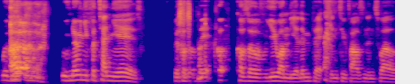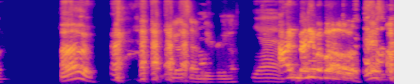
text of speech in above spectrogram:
We've known, Uh, we've known you for ten years because of the, because of you on the Olympics in 2012. oh. You gotta sound believable. Yeah. Unbelievable. There's my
